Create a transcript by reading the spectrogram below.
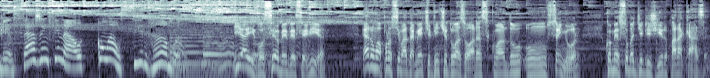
Mensagem final com Alcir Ramos. E aí, você obedeceria? Eram aproximadamente 22 horas quando um senhor começou a dirigir para casa.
